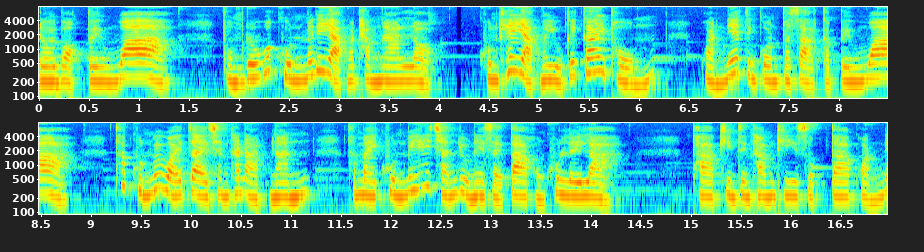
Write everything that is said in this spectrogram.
โดยบอกไปรมว่า ผมรู้ว่าคุณไม่ได้อยากมาทำงานหรอก คุณแค่อยากมาอยู่ใกล้ๆผม ขวัญเนตรจึงโกนประสาทกลับไปว่า ถ้าคุณไม่ไว้ใจฉันขนาดนั้นทำไมคุณไม่ให้ฉันอยู่ในสายตาของคุณเลยล่ะ พาคินจึงทำทีสบตาขวัญเน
